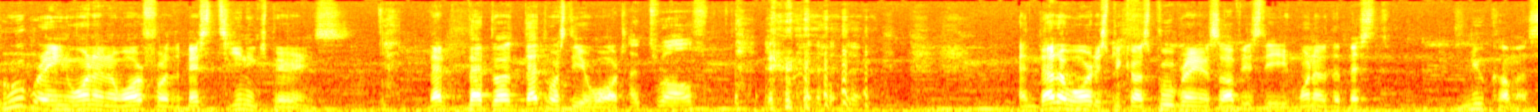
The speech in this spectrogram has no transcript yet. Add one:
Poo-Brain won an award for the best teen experience. That that was that was the award, At 12. and that award is because Poo-Brain is obviously one of the best newcomers,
